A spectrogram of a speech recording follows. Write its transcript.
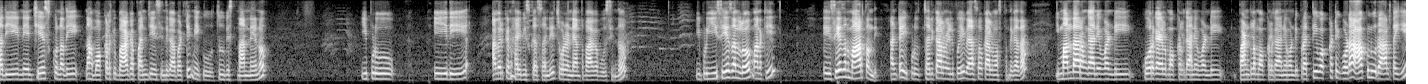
అది నేను చేసుకున్నది నా మొక్కలకి బాగా పనిచేసింది కాబట్టి మీకు చూపిస్తున్నాను నేను. ఇప్పుడు ఇది అమెరికన్ హైబిస్కస్ అండి. చూడండి ఎంత బాగా పూసిందో. ఇప్పుడు ఈ సీజన్లో మనకి ఈ సీజన్ మారుతుంది. అంటే ఇప్పుడు చలికాలం వెళ్ళిపోయి వేసవకాలం వస్తుంది కదా. ఈ మందారం కానివ్వండి కూరగాయల మొక్కలు కానివ్వండి పండ్ల మొక్కలు కానివ్వండి ప్రతి ఒక్కటి కూడా ఆకులు రాలుతాయి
